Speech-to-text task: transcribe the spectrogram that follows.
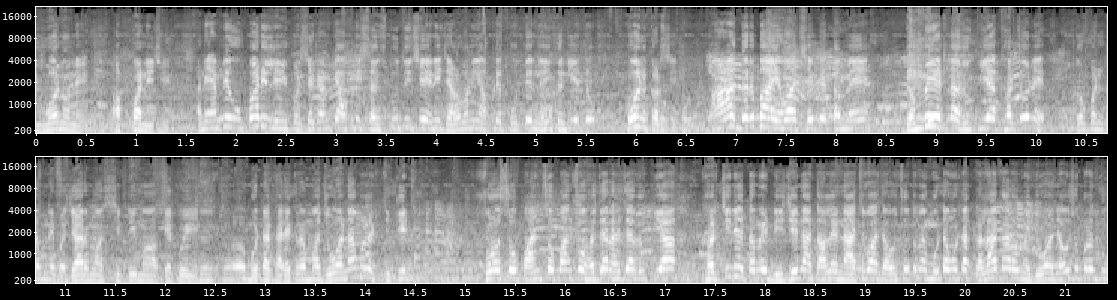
યુવાનોને આપવાની છે. અને એમને ઉપાડી લેવી પડશે, કારણ કે આપણી સંસ્કૃતિ છે, એની જાળવણી આપણે પોતે નહીં કરીએ તો કોણ કરશે? આ ગરબા એવા છે કે તમે ગમે એટલા રૂપિયા ખર્ચો ને, તો પણ તમને બજારમાં, સિટીમાં કે કોઈ મોટા કાર્યક્રમમાં જોવા ના મળે, ટિકિટ સો સો પાંચસો પાંચસો, હજાર હજાર રૂપિયા ખર્ચીને તમે ડીજેના તાલે નાચવા જાઓ છો. તમે મોટા મોટા કલાકારોને જોવા જાઓ છો, પરંતુ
